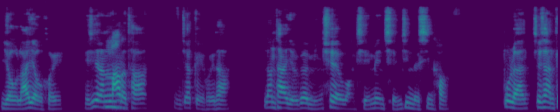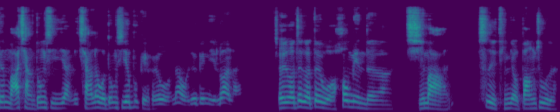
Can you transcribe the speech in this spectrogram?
有来有回。你既然拉了他，你就要给回他，让他有个明确往前面前进的信号。不然就像跟马抢东西一样，你抢了我东西又不给回我，那我就跟你乱来。所以说，这个对我后面的……”骑马是挺有帮助的，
